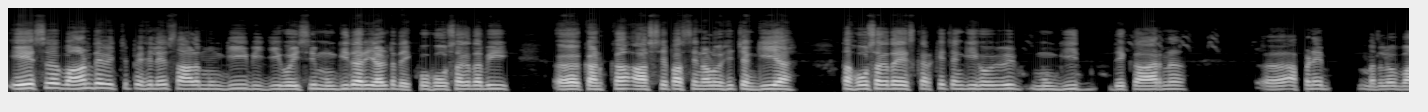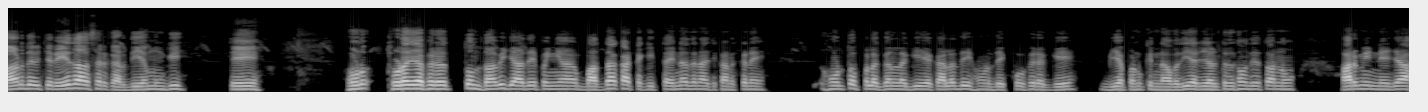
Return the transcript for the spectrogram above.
ਇਸ ਵਾਣ ਦੇ ਵਿੱਚ ਪਿਛਲੇ ਸਾਲ ਮੂੰਗੀ ਬੀਜੀ ਹੋਈ ਸੀ। ਮੂੰਗੀ ਦਾ ਰਿਜ਼ਲਟ ਦੇਖੋ, ਹੋ ਸਕਦਾ ਵੀ ਕਣਕਾਂ ਆਸੇ-ਪਾਸੇ ਨਾਲੋਂ ਇਹ ਚੰਗੀ ਆ, ਤਾਂ ਹੋ ਸਕਦਾ ਇਸ ਕਰਕੇ ਚੰਗੀ ਹੋਵੇ ਵੀ ਮੂੰਗੀ ਦੇ ਕਾਰਨ, ਅਹ, ਆਪਣੇ ਮਤਲਬ ਵਾਣ ਦੇ ਵਿੱਚ ਰੇਹ ਦਾ ਅਸਰ ਕਰਦੀ ਆ ਮੂੰਗੀ। ਤੇ ਹੁਣ ਥੋੜਾ ਜਿਹਾ ਫਿਰ ਧੁੰਦਾਂ ਵੀ ਜ਼ਿਆਦੇ ਪਈਆਂ, ਵਾਧਾ ਘੱਟ ਕੀਤਾ ਇਹਨਾਂ ਦਿਨਾਂ 'ਚ ਕਣਕ ਨੇ। ਹੁਣ ਧੁੱਪ ਲੱਗਣ ਲੱਗੀ ਹੈ ਕੱਲ ਦੀ, ਹੁਣ ਦੇਖੋ ਫਿਰ ਅੱਗੇ ਵੀ ਆਪਾਂ ਨੂੰ ਕਿੰਨਾ ਵਧੀਆ ਰਿਜ਼ਲਟ ਦਿਖਾਉਂਦੇ ਆ। ਤੁਹਾਨੂੰ ਹਰ ਮਹੀਨੇ ਜਾਂ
